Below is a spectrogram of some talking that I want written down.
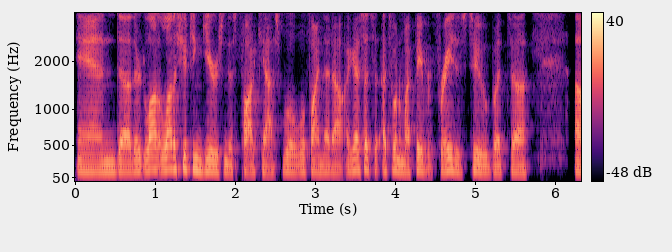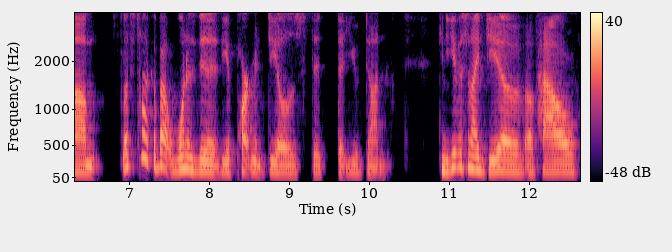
And uh, there's a lot, a lot of shifting gears in this podcast. We'll we'll find that out. I guess that's that's one of my favorite phrases too. But uh, um, let's talk about one of the the apartment deals that that you've done. Can you give us an idea of of how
